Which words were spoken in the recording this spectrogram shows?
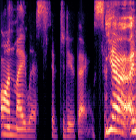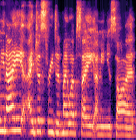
on my list to, to do things. Yeah, I mean, I I just redid my website. I mean, you saw it.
